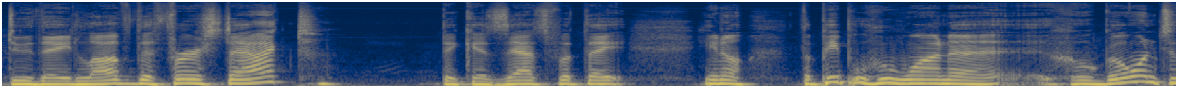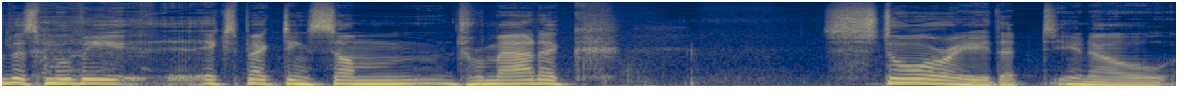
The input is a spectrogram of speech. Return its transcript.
Do they love the first act? Because that's what they, you know, the people who want to, who go into this movie expecting some dramatic story that, you know,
